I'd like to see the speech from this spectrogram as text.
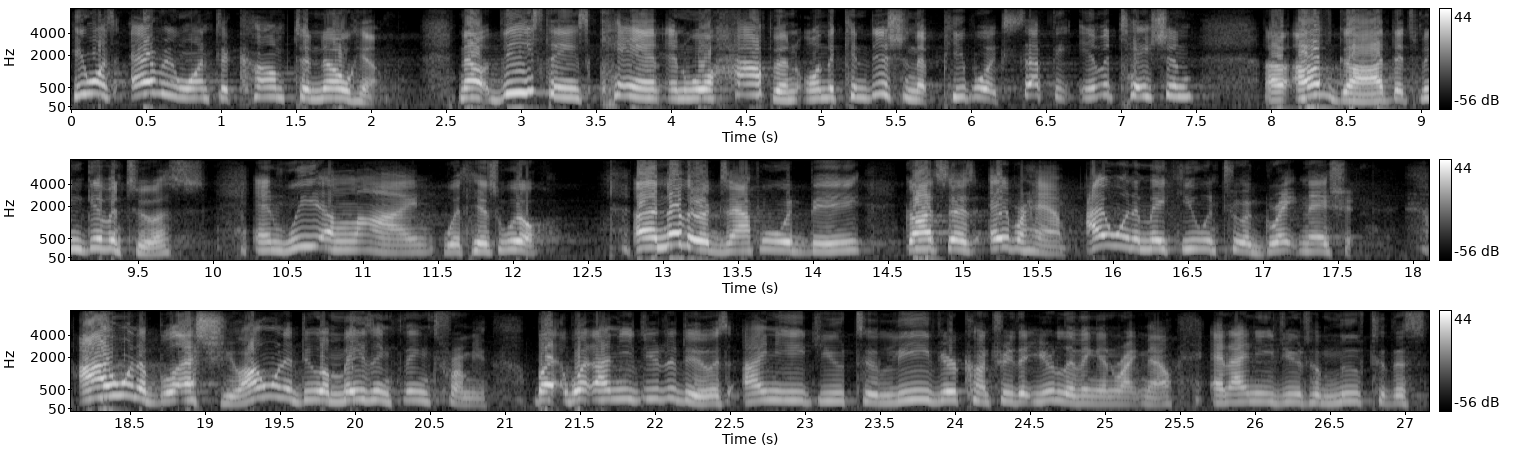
He wants everyone to come to know Him. Now, these things can and will happen on the condition that people accept the invitation uh, of God that's been given to us and we align with His will. Another example would be God says, Abraham, I want to make you into a great nation. I want to bless you. I want to do amazing things from you. But what I need you to do is, I need you to leave your country that you're living in right now, and I need you to move to this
